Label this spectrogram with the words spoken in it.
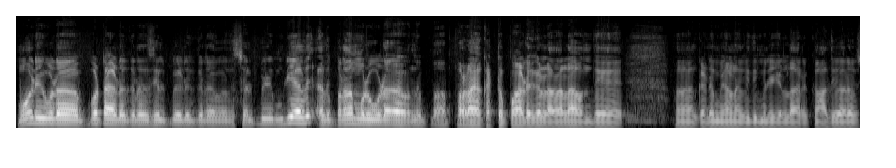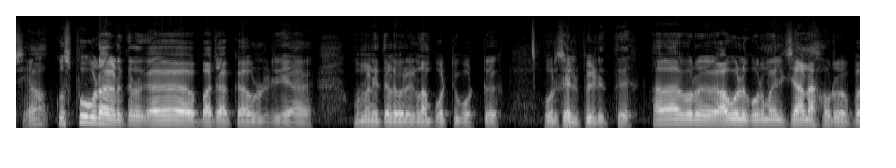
மோடி கூட ஃபோட்டோ எடுக்கிறது செல்ஃபி எடுக்கிறது செல்ஃபி முடியாது. அது பிரதமர் கூட வந்து ப- பல கட்டுப்பாடுகள் அதெல்லாம் வந்து கடுமையான விதிமுறைகள்லாம் இருக்கும். அது வேறு விஷயம். குஷ்பு கூட எடுக்கிறதுக்காக பாஜகவுடைய முன்னணி தலைவர்கள்லாம் போட்டி போட்டு ஒரு செல்ஃபி எடுத்து அதாவது ஒரு அவங்களுக்கு ஒரு மகிழ்ச்சியான ஒரு இப்போ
